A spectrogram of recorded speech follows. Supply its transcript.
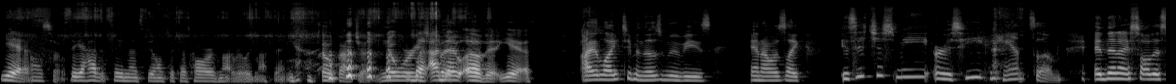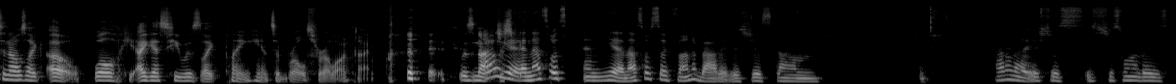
Yes. also. See, I haven't seen those films because horror is not really my thing, Oh, gotcha. No worries. but. I But know of it. Yes. I liked him in those movies, and I was like, is it just me or is he handsome? And then I saw this and I was like, oh, well, he, I guess he was like playing handsome roles for a long time. it was not Oh just yeah, me. and that's what's and yeah, and that's what's so fun about it. It's just um, I don't know. It's just it's just one of those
